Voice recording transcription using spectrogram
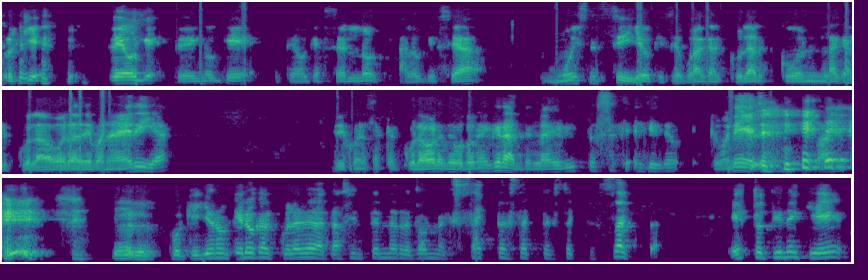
Porque tengo que, tengo que, tengo que hacerlo algo que sea muy sencillo, que se pueda calcular con la calculadora de panadería, de, con esas calculadoras de botones grandes, las he visto, con eso, ¿vale? Claro. Porque yo no quiero calcular la tasa interna de retorno exacta, exacta, exacta, exacta. Esto tiene que,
